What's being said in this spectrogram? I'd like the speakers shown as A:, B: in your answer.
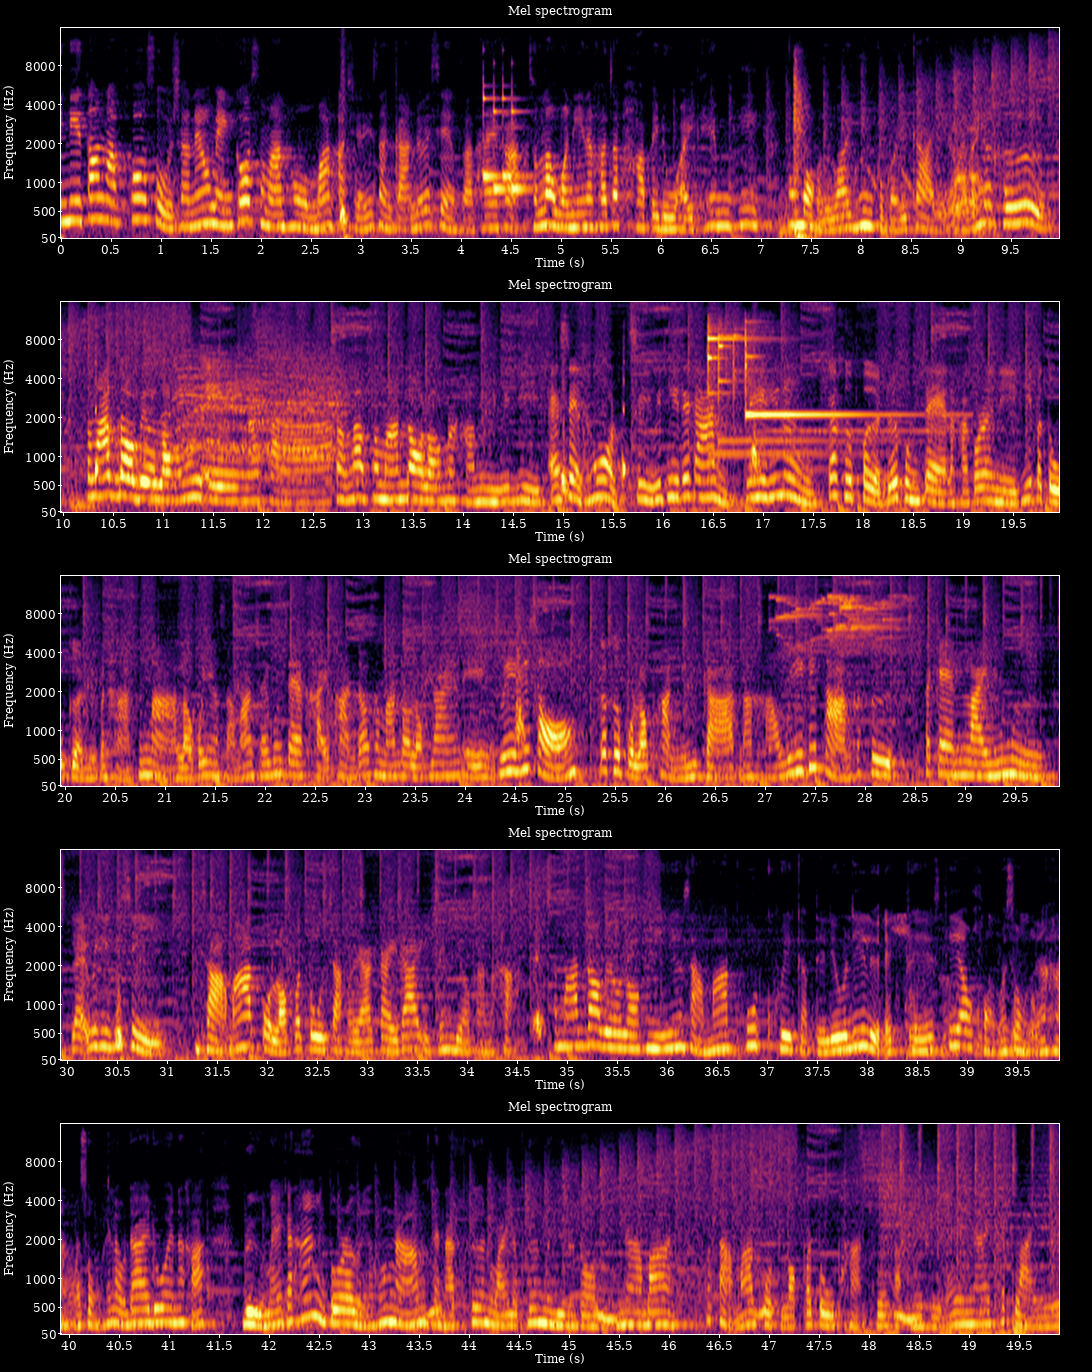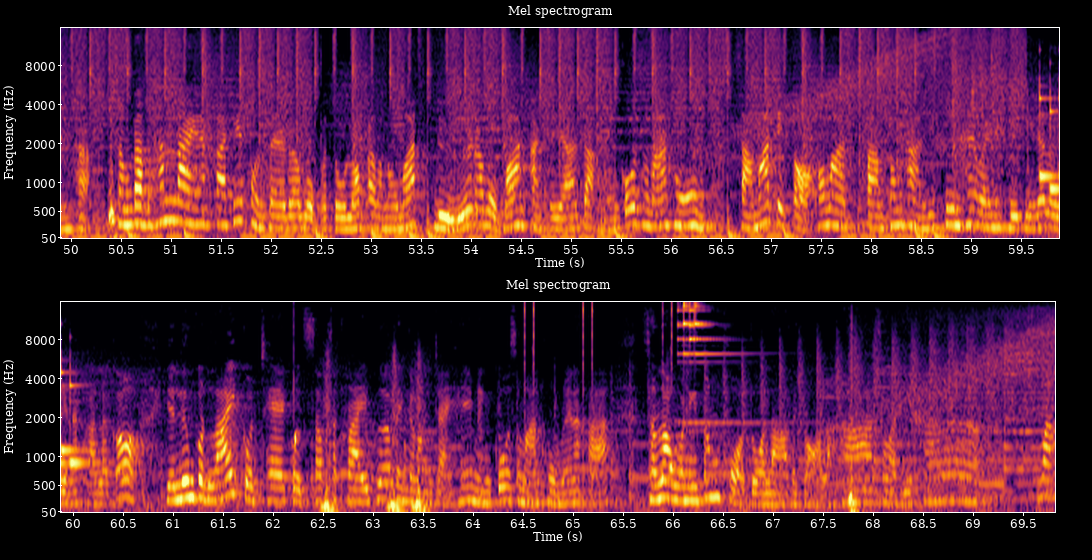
A: ยินดีต้อนรับเข้าสู่ Channel Mango Smart Home บ้านอาชญาที่สั่งการด้วยเสียงภาษาไทยค่ะสำหรับวันนี้นะคะจะพาไปดูไอเทมที่ต้องบอกเลยว่ายิ่งกว่าบริการเลยค่ะนั่นก็คือ Smart Doorbell Lock นั่นเองนะคะสำหรับ Smart Door Lock นะคะ มีวิธี Access ทั้งหมด 4 วิธีด้วยกัน วิธีที่ 1 ก็คือเปิดด้วยกุญแจนะคะ กรณีที่ประตูเกิดมีปัญหาขึ้นมา เราก็ยังสามารถใช้กุญแจไขผ่านเจ้า Smart Door Lock ได้นั่นเอง วิธีที่ 2 ก็คือปลดล็อกผ่านมินิการ์ดนะคะ วิธีที่ 3 ก็คือ สแกนลายนิ้วมือ และวิธีที่ 4 สามารถปลดล็อกประตูจากระยะไกลได้อีกเช่นเดียวกันค่ะ Smart Doorbell Lock นี้ยังสามารถพูดคุยกับ Delivery หรือ Express ที่เอาของมาส่งหรืออาหารมาส่งให้เราได้ด้วยนะคะ หรือแม้กระทั่งตัวเราอยู่ในห้องน้ำแต่นัดเพื่อนไว้แล้วเพื่อนมายืนรออยู่ที่หน้าบ้าน ก็สามารถปลดล็อกประตูผ่านโทรศัพท์มือถือได้ง่ายแค่ปลายนิ้วเองค่ะสำหรับท่านใดนะคะที่สนใจระบบประตูล็อกอัตโนมัติ หรือระบบบ้านอัจฉริยะจาก Mango Smart Home สามารถติดต่อเข้ามาตามช่องทางที่ขึ้นให้ไว้ในคลิปนี้ได้เลยนะคะ แล้วก็อย่าลืมกดไลค์ กดแชร์ กด Subscribe เพื่อเป็นกำลังใจให้ Mango Smart Home ด้วยนะคะ สำหรับวันนี้ต้องขอตัวลาไปก่อนละค่ะ สวัสดีค่ะ
B: มา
